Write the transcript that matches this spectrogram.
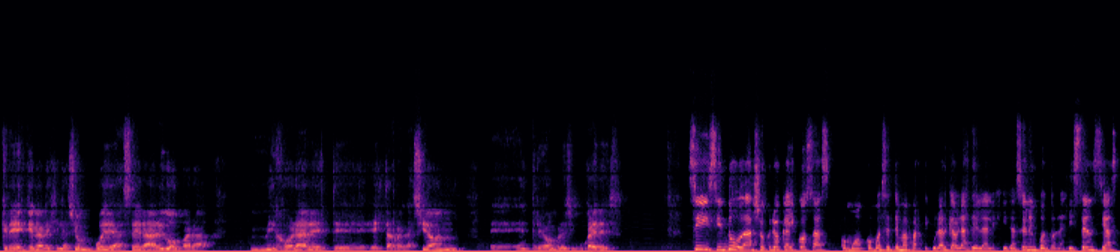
crees que la legislación puede hacer algo para mejorar este, esta relación eh, entre hombres y mujeres? Sí, sin duda. Yo creo que hay cosas como, como ese tema particular que hablas de la legislación en cuanto a las licencias.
